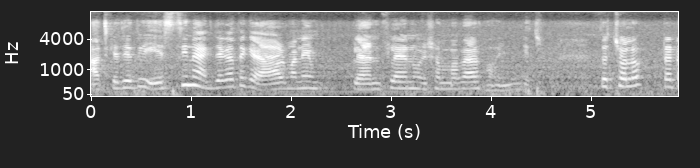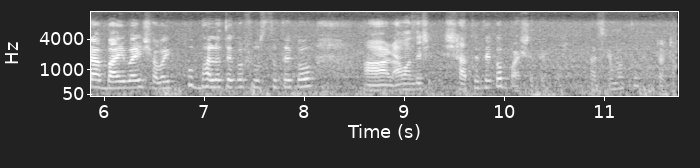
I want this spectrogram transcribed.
আজকে যেহেতু এসছি না এক জায়গা থেকে, আর মানে প্ল্যান ফ্ল্যান ওইসবভাবে আর হয়নি কিছু। তো চলো, টাটা বাই বাই সবাই খুব ভালো থেকো, সুস্থ থেকো, আর আমাদের সাথে থেকো, পাশে থেকো। আজকের মতো টাটা।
